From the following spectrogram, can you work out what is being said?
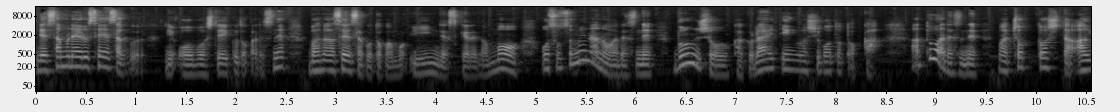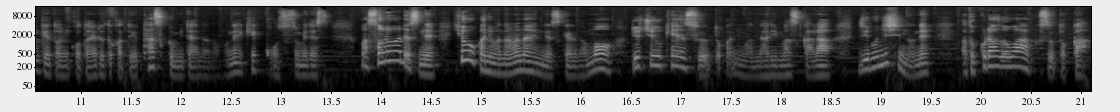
で、サムネイル制作に応募していくとかですね、バナー制作とかもいいんですけれども、おすすめなのはですね、文章を書くライティングの仕事とか、あとはですね、まあ、ちょっとしたアンケートに答えるとかっていうタスクみたいなのもね、結構おすすめです。まあ、それはですね、評価にはならないんですけれども、受注件数とかにもなりますから、自分自身のね、あとクラウドワークスとか、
